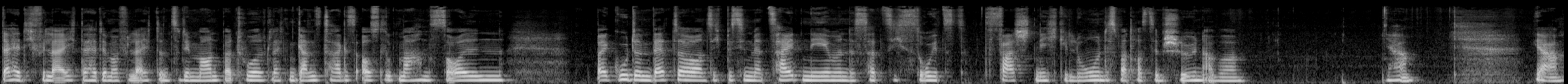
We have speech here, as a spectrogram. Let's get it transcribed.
da hätte ich vielleicht, da hätte man vielleicht dann zu dem Mount Batur vielleicht einen Ganztagesausflug machen sollen bei gutem Wetter und sich ein bisschen mehr Zeit nehmen. Das hat sich so jetzt fast nicht gelohnt. Es war trotzdem schön, aber ja, ja,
